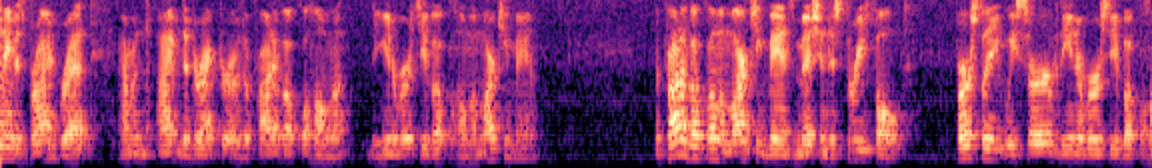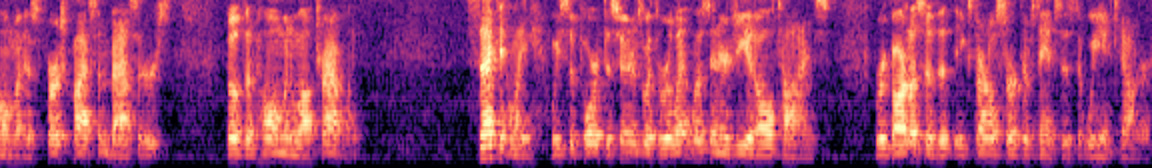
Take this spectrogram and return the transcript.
name is Brian Britt. I'm, an, I'm the director of the Pride of Oklahoma, the University of Oklahoma Marching Band. The Pride of Oklahoma Marching Band's mission is threefold. Firstly, we serve the University of Oklahoma as first-class ambassadors, both at home and while traveling. Secondly, we support the Sooners with relentless energy at all times, regardless of the external circumstances that we encounter.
